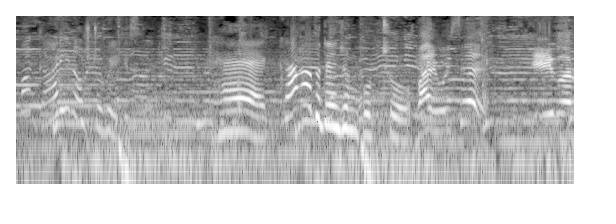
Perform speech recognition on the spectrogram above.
আমার গাড়ি নষ্ট হয়ে গেছে। হ্যাঁ কেন এত টেনশন করছ? ভাই হইছে? এবার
